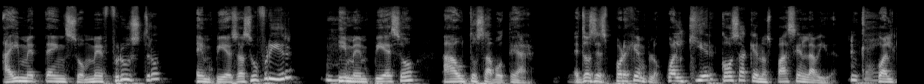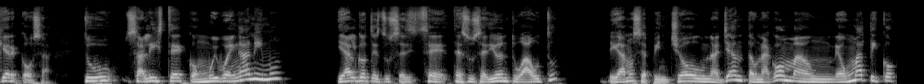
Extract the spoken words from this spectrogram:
ahí me tenso, me frustro, empiezo a sufrir y me empiezo a autosabotear. Entonces, por ejemplo, cualquier cosa que nos pase en la vida, cualquier cosa, tú saliste con muy buen ánimo y algo te, te sucedió en tu auto, digamos, se pinchó una llanta, una goma, un neumático,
